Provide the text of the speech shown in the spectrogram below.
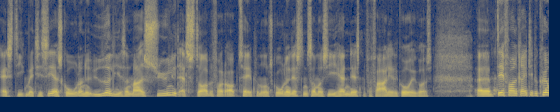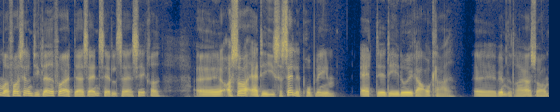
at stigmatisere skolerne yderligere, sådan meget synligt at stoppe for et optag på nogle skoler, næsten som at sige, her er det næsten for farligt at gå, ikke også? Øh, det er folk rigtig bekymrede for, selvom de er glade for, at deres ansættelse er sikret. Øh, og så er det i sig selv et problem, at øh, det endnu ikke er afklaret øh, hvem det drejer sig om.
